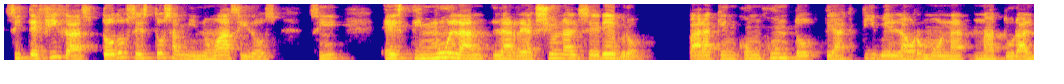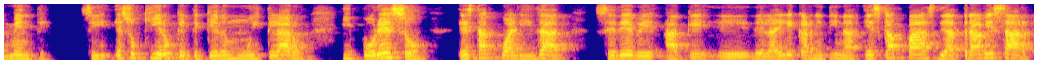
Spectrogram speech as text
Si te fijas, todos estos aminoácidos, ¿sí? Estimulan la reacción al cerebro para que en conjunto te active la hormona naturalmente. ¿sí? Eso quiero que te quede muy claro. Y por eso esta cualidad se debe a que eh, de la L-carnitina es capaz de atravesar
